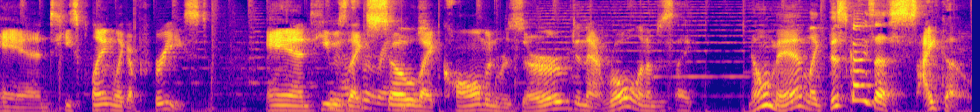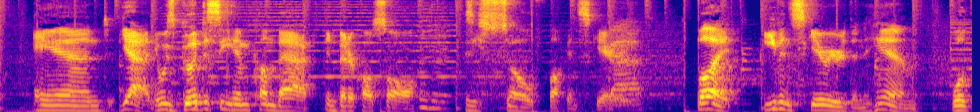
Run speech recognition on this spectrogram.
and he's playing like a priest and he, He was like so like calm and reserved in that role and I'm just like no man, like this guy's a psycho. And yeah, it was good to see him come back in Better Call Saul mm-hmm. because he's so fucking scary. Yeah. But even scarier than him, well,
